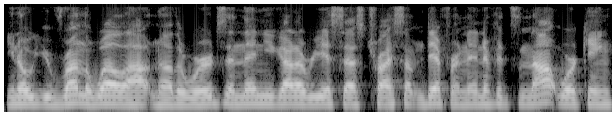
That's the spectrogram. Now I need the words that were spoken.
you know you run the well out in other words and then you got to reassess try something different and if it's not working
